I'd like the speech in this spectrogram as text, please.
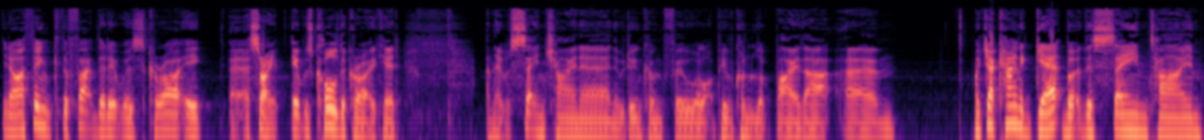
You know, I think the fact that it was karate, uh, sorry, it was called the Karate Kid, and it was set in China, and they were doing kung fu. A lot of people couldn't look by that, um, which I kind of get, but at the same time,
